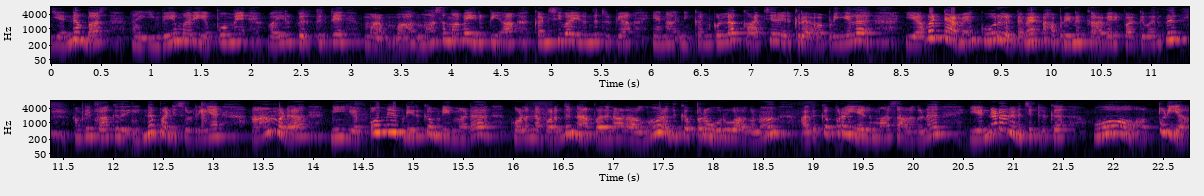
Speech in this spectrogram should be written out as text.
என்ன பாஸ்? இதே மாதிரி எப்போவுமே வயிறு பெருத்துக்கிட்டு மா மா- மாசமாவே இருப்பியா? கன்சீவா இருந்துட்டு இருப்பியா ஏன்னா நீ கண்கொள்ளா காட்சியா இருக்கிற அப்படிங்கல எவன்டா அவன் கூறு கட்டவன் அப்படின்னு காவேரி பாட்டு வருது. அப்படி பார்க்குது என்ன பாட்டி சொல்றீங்க? ஆமாடா நீ எப்பவுமே இப்படி இருக்க முடியுமாடா? குழந்தை பிறந்து நான் பதினாலு ஆகும் அதுக்கப்புறம் உருவாகணும் அதுக்கப்புறம் ஏழு மாசம் ஆகணும். என்னடா நினைச்சிட்டு இருக்க ஓ அப்படியா?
